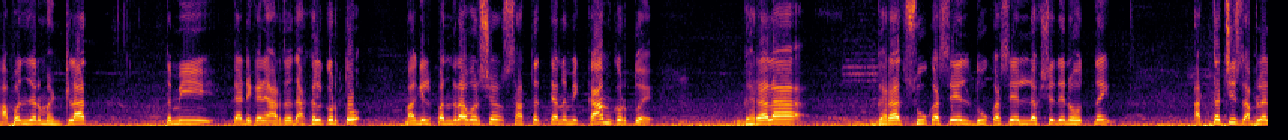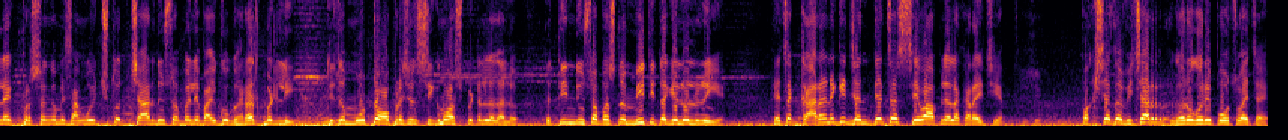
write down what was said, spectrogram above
आपण जर म्हटलात तर मी त्या ठिकाणी अर्ज दाखल करतो. मागील पंधरा वर्ष सातत्यानं मी काम करतो आहे घराला घरात सुख असेल दुःख असेल लक्ष देणं होत नाही. आत्ताचीच आपल्याला एक प्रसंग मी सांगू इच्छितो. चार दिवसा पहिले बायको घरात पडली. तिचं मोठं ऑपरेशन सिग्मा हॉस्पिटलला झालं. तर तीन दिवसापासून मी तिथं गेलेलो नाही आहे ह्याचं कारण आहे की जनतेचं सेवा आपल्याला करायची आहे. पक्षाचा विचार घरोघरी पोहोचवायचा आहे.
